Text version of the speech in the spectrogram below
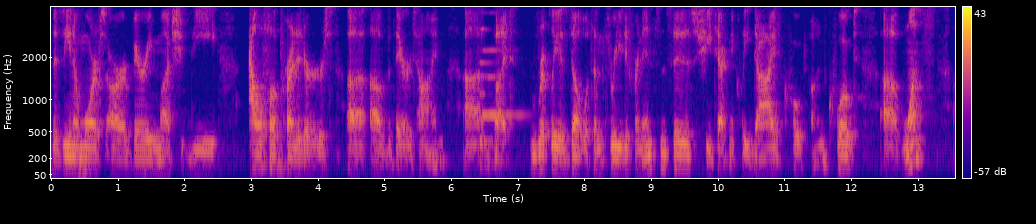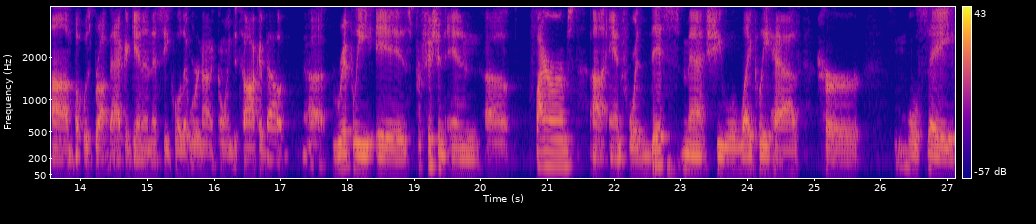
The xenomorphs are very much the alpha predators uh, of their time. Uh, but Ripley has dealt with them three different instances. She technically died, quote unquote, uh, once um, but was brought back again in a sequel that we're not going to talk about. Uh, Ripley is proficient in uh, firearms, uh, and for this match, she will likely have her, we'll say,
